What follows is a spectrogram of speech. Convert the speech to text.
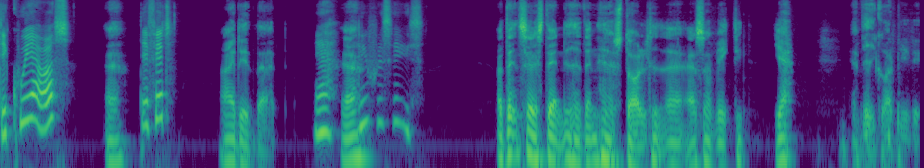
det kunne jeg også. Ja. Det er fedt. I did that. Ja, ja, lige præcis. Og den selvstændighed, den her stolthed er, er så vigtig. Ja, jeg ved godt, vi vil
